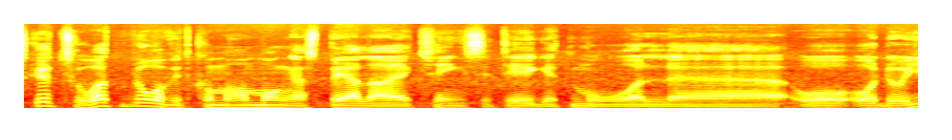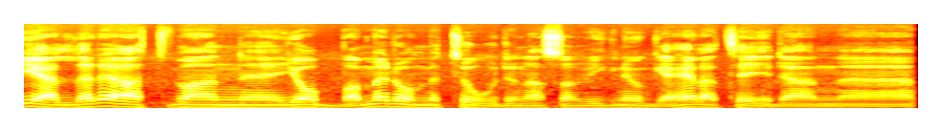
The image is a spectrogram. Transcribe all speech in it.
skulle tro att Blåvitt kommer ha många spelare kring sitt eget mål eh, och, och då gäller det att man eh, jobbar med de metoderna som vi gnuggar hela tiden. Eh,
